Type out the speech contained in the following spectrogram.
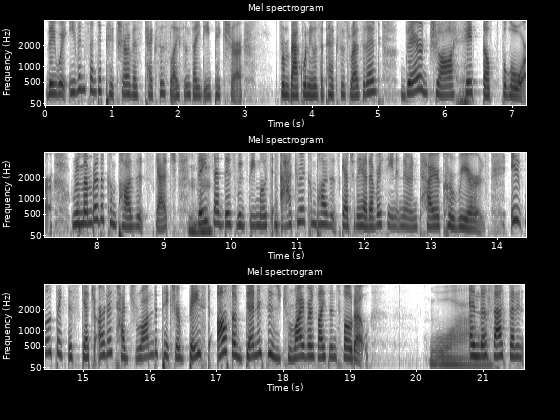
They were even sent a picture of his Texas license ID picture from back when he was a Texas resident, their jaw hit the floor. Remember the composite sketch? They mm-hmm. said this was the most accurate composite sketch they had ever seen in their entire careers. It looked like the sketch artist had drawn the picture based off of Dennis's driver's license photo. Wow. And the fact that an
